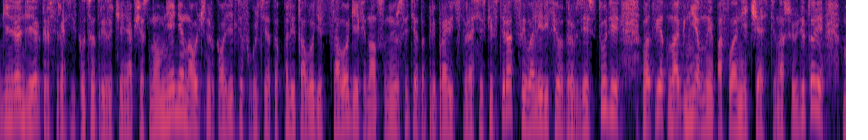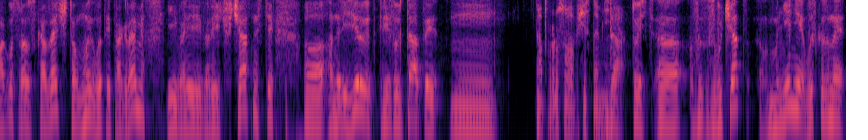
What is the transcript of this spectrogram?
Генеральный директор Всероссийского центра изучения общественного мнения, научный руководитель факультета политологии, социологии и финансового университета при правительстве Российской Федерации Валерий Федоров здесь в студии. В ответ на гневные послания части нашей аудитории могу сразу сказать, что мы в этой программе, и Валерий Валерьевич в частности, э, анализирует результаты Опросов общественного мнения. Да, то есть э, звучат мнения, высказанные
